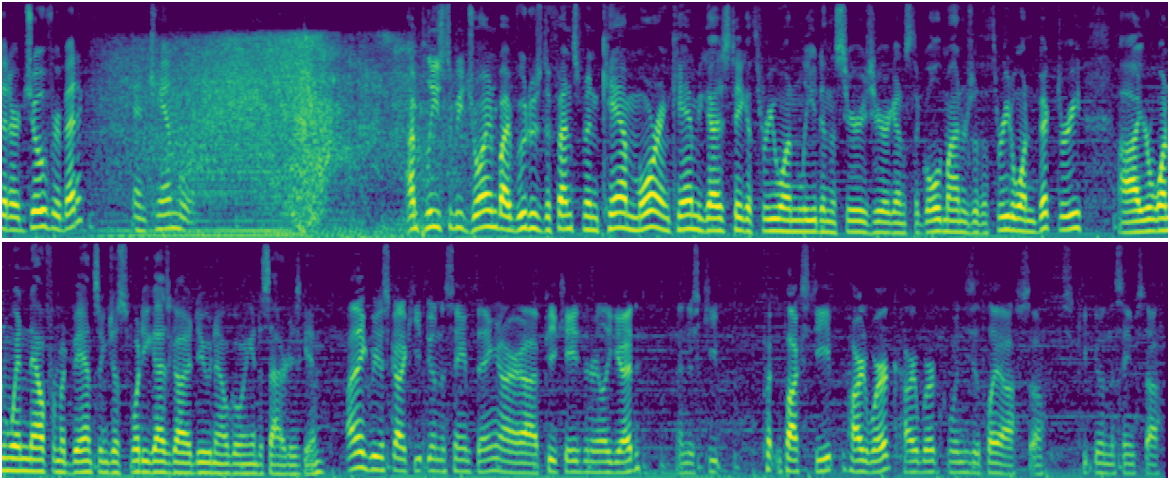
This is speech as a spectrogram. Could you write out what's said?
that are Joe Vrbetic and Cam Moore. I'm pleased to be joined by Voodoo's defenseman Cam Moore. And Cam, you guys take a 3 1 lead in the series here against the Gold Miners with a 3 1 victory. Uh, you're one win now from advancing. Just what do you guys got to do now going into Saturday's game? I think we just got to keep doing the same thing. Our uh, PK's been really good, and just keep putting pucks deep. Hard work, hard work wins you the playoffs. So just keep doing the same stuff.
